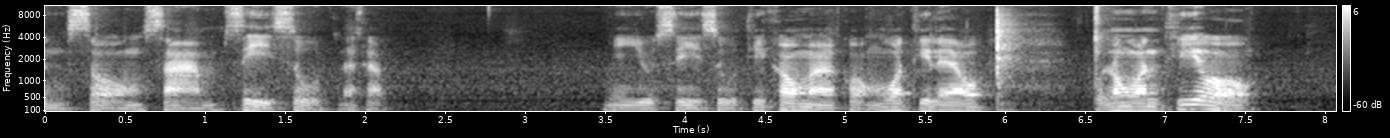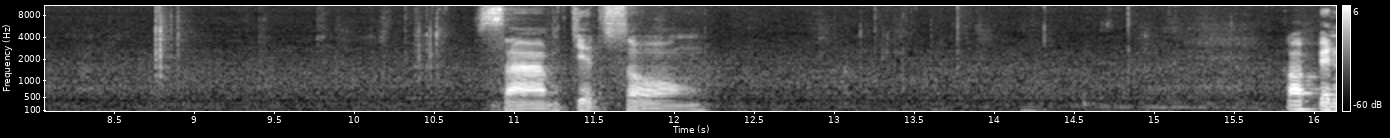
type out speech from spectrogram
1 2 3 4 สูตรนะครับ มีอยู่ 4 สูตรที่เข้ามาของงวดที่แล้ว ผลรางวัลที่ออก สามเจ็ดสองก็เป็น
